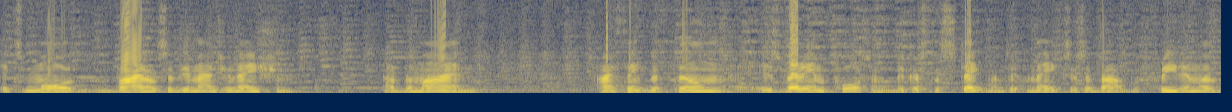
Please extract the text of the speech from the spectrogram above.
It's more violence of the imagination, of the mind. I think the film is very important because the statement it makes is about the freedom of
